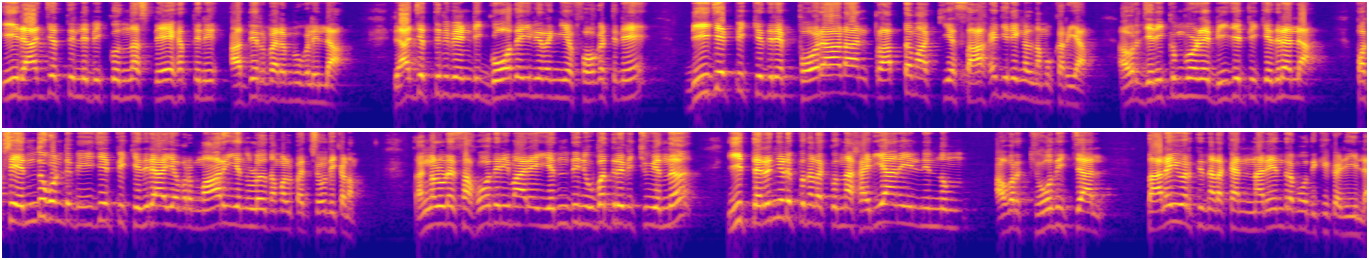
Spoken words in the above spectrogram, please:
ഈ രാജ്യത്തിൽ ലഭിക്കുന്ന സ്നേഹത്തിന് അതിർവരമ്പുകളില്ല. രാജ്യത്തിന് വേണ്ടി ഗോതയിലിറങ്ങിയ ഫോഗട്ടിനെ ബി ജെ പിക്കെതിരെ പോരാടാൻ പ്രാപ്തമാക്കിയ സാഹചര്യങ്ങൾ നമുക്കറിയാം. അവർ ജനിക്കുമ്പോഴേ ബി ജെ പിക്കെതിരല്ല. പക്ഷെ എന്തുകൊണ്ട് ബി ജെ പിക്കെതിരായി അവർ മാറി എന്നുള്ളത് നമ്മൾ പരിശോധിക്കണം. തങ്ങളുടെ സഹോദരിമാരെ എന്തിനു ഉപദ്രവിച്ചു എന്ന് ഈ തെരഞ്ഞെടുപ്പ് നടക്കുന്ന ഹരിയാനയിൽ നിന്നും അവർ ചോദിച്ചാൽ തലയുയർത്തി നടക്കാൻ നരേന്ദ്രമോദിക്ക് കഴിയില്ല.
